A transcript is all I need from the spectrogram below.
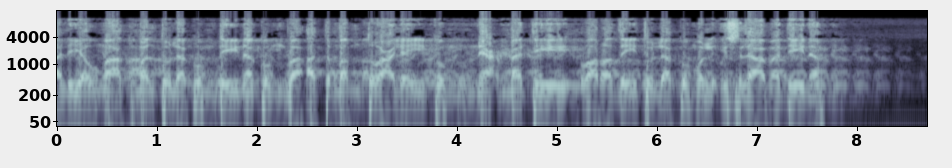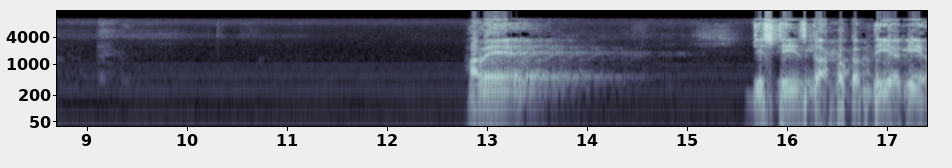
اليوم اكملت لكم دينكم واتممت عليكم نعمتي ورضيت لكم الاسلام دينا. ہمیں جس چیز کا حکم دیا گیا،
